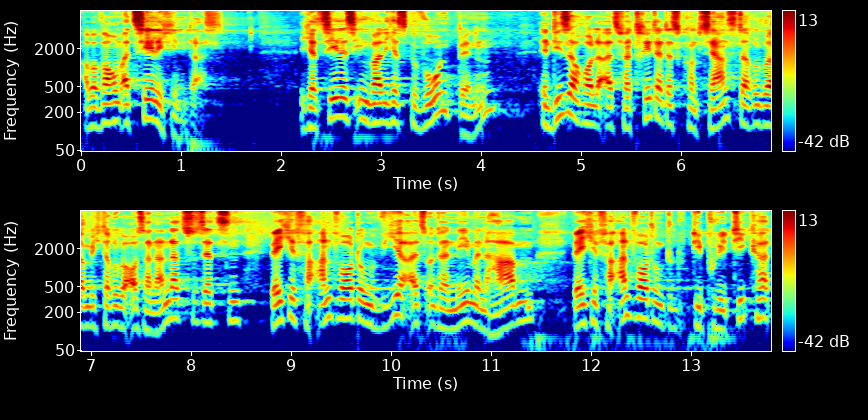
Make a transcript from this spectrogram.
Aber warum erzähle ich Ihnen das? Ich erzähle es Ihnen, weil ich es gewohnt bin, in dieser Rolle als Vertreter des Konzerns darüber, mich darüber auseinanderzusetzen, welche Verantwortung wir als Unternehmen haben, welche Verantwortung die Politik hat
